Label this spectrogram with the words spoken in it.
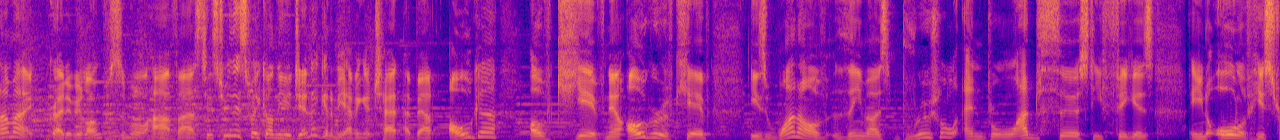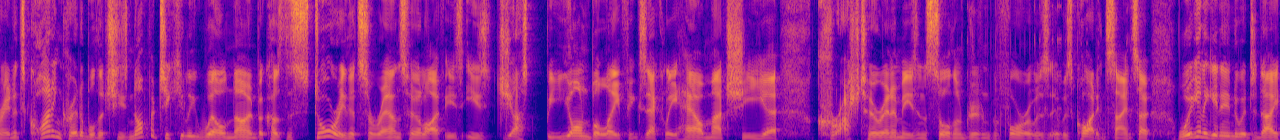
on, mate? Great to be along for some more half-assed history. This week on the agenda, going to be having a chat about Olga of Kiev. Now, Olga of Kiev is one of the most brutal and bloodthirsty figures in all of history. And it's quite incredible that she's not particularly well known because the story that surrounds her life is, is just beyond belief exactly how much she uh, crushed her enemies and saw them driven before. It was, it was quite insane. So we're going to get into it today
